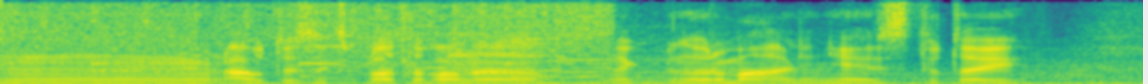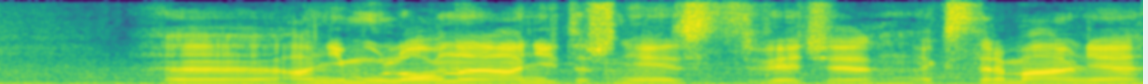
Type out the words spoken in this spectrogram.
mm, auto jest eksploatowane jakby normalnie, nie jest tutaj e, ani mulone, ani też nie jest, wiecie, ekstremalnie,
